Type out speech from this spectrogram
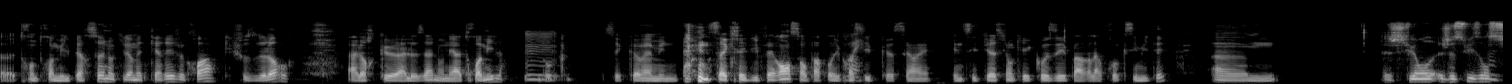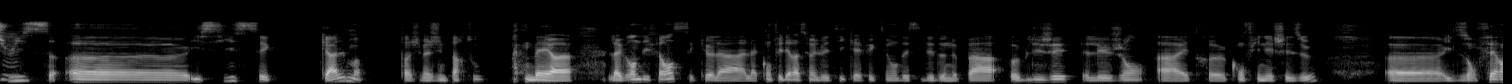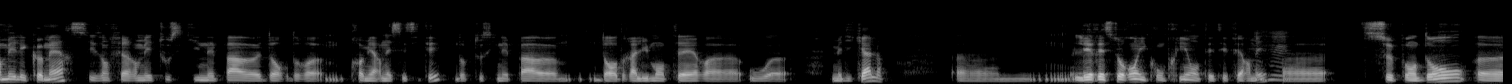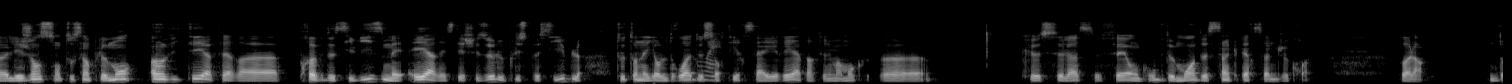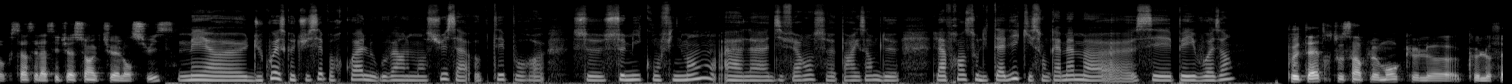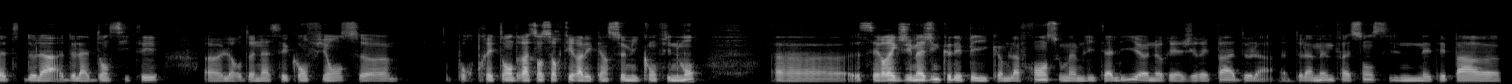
euh, 33 000 personnes au kilomètre carré, je crois, quelque chose de l'ordre, alors qu'à Lausanne, on est à 3 000. Mmh. Donc c'est quand même une, une, sacrée différence en partant du principe ouais. que c'est un, une situation qui est causée par la proximité. Euh, je suis en, je suis en mm -hmm. Suisse. Euh, ici, c'est calme. Enfin, j'imagine partout. Mais euh, la grande différence, c'est que la, la, Confédération helvétique a effectivement décidé de ne pas obliger les gens à être confinés chez eux. Euh, ils ont fermé les commerces, ils ont fermé tout ce qui n'est pas euh, d'ordre euh, première nécessité, donc tout ce qui n'est pas euh, d'ordre alimentaire ou euh, médical. les restaurants, y compris, ont été fermés. Mm -hmm. cependant, les gens sont tout simplement invités à faire preuve de civisme et, et, à rester chez eux le plus possible, tout en ayant le droit de ouais. sortir s'aérer à partir du moment que, que cela se fait en groupe de moins de 5 personnes, je crois. Voilà. Donc ça, c'est la situation actuelle en Suisse. Mais euh, du coup, est-ce que tu sais pourquoi le gouvernement suisse a opté pour euh, ce semi-confinement, à la différence, euh, par exemple, de la France ou l'Italie, qui sont quand même ces pays voisins? Peut-être tout simplement que le, que le fait de la, de la densité leur donne assez confiance pour prétendre à s'en sortir avec un semi-confinement. Euh, c'est vrai que j'imagine que des pays comme la France ou même l'Italie euh, ne réagiraient pas de la, de la même façon s'ils n'étaient pas, euh,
